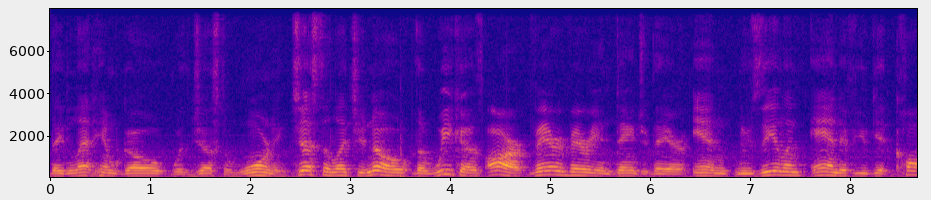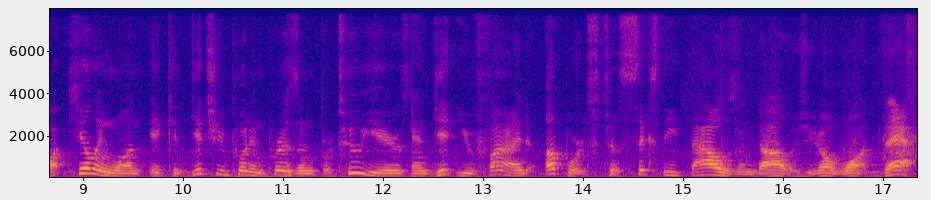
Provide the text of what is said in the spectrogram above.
they let him go with just a warning. Just to let you know, the wekas are are very, very endangered there in New Zealand. And if you get caught killing one, it can get you put in prison for two years and get you fined upwards to $60,000. You don't want that.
